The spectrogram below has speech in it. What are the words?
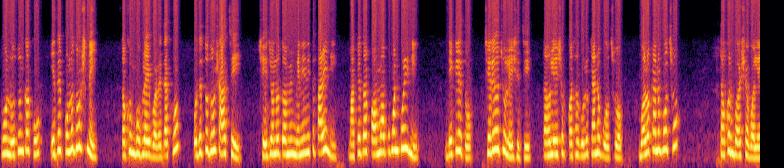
তোমার নতুন কাকু, এদের কোনো দোষ নেই? তখন বুবলাই বলে, দেখো, ওদের তো দোষ আছেই। সেই জন্য তো আমি মেনে নিতে পারিনি। মাকে তো আর কম অপমান করিনি। দেখলে তো, ছেড়েও চলে এসেছি। তাহলে এসব কথাগুলো কেন বলছো? বলো কেন বলছো? তখন বর্ষা বলে,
